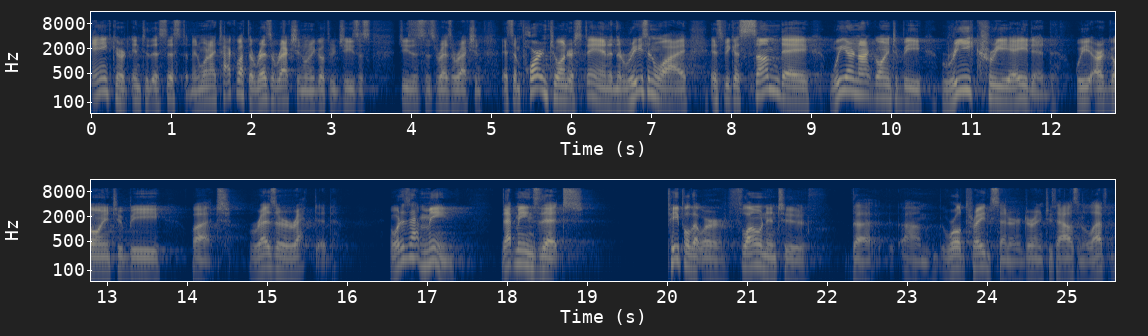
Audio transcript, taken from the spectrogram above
anchored into the system. And when I talk about the resurrection, when we go through Jesus, Jesus' resurrection, it's important to understand. And the reason why is because someday we are not going to be recreated. We are going to be what? Resurrected. What does that mean? That means that people that were flown into the um, World Trade Center during 2011,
